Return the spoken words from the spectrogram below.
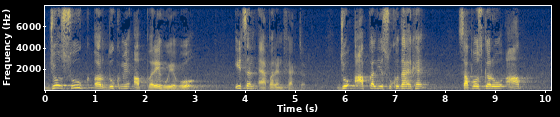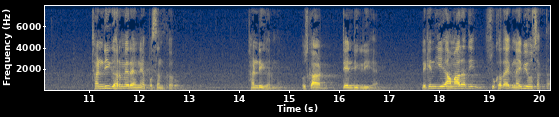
जो सुख और दुख में आप परे हुए हो इट्स एन एपरेंट फैक्टर जो आपका लिए सुखदायक है सपोज़ करो आप ठंडी घर में रहने पसंद करो। ठंडी घर में। उसका टेन डिग्री है। लेकिन ये हमारा दिन सुखदायक नहीं भी हो सकता।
